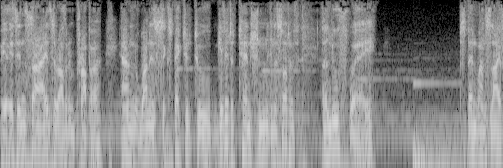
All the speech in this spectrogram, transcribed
Its insides are rather improper, and one is expected to give it attention in a sort of aloof way, spend one's life,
